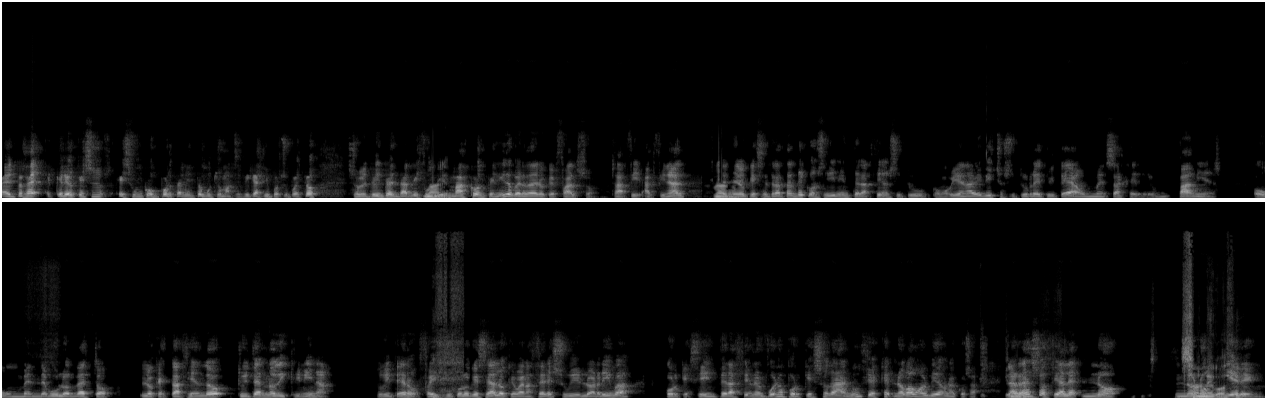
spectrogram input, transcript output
Entonces, creo que eso es un comportamiento mucho más eficaz y, por supuesto, sobre todo intentar difundir más contenido verdadero que falso. O sea, al final, de lo que se trata es de conseguir interacción. Si tú, como bien habéis dicho, si tú retuiteas un mensaje de un Pamies o un vendebulos de estos, lo que está haciendo Twitter no discrimina. Twitter o Facebook o lo que sea, lo que van a hacer es subirlo arriba porque si hay interacción es bueno, porque eso da anuncios. Es que no vamos a olvidar una cosa. Las redes sociales no, no nos quieren.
